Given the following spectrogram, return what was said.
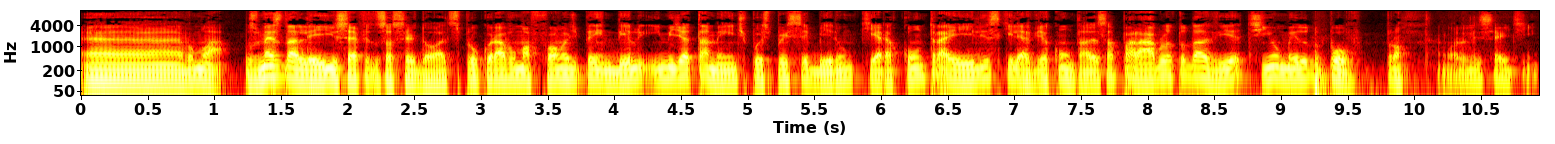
Uh, vamos lá. Os mestres da lei e os chefes dos sacerdotes procuravam uma forma de prendê-lo imediatamente, pois perceberam que era contra eles que ele havia contado essa parábola, todavia tinham medo do povo. Pronto, agora ali certinho.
